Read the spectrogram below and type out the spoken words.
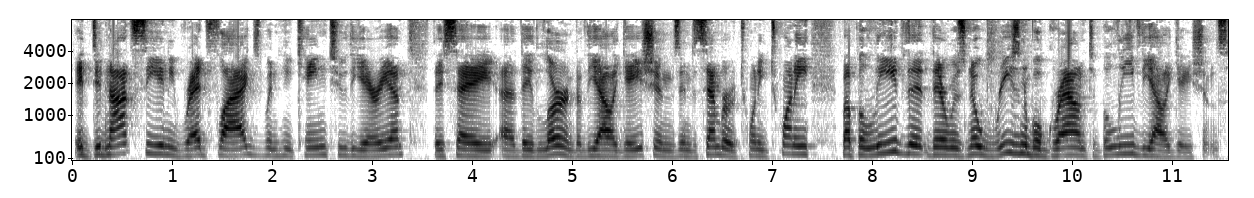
it did not see any red flags when he came to the area. They say uh, they learned of the allegations in December of 2020, but believed that there was no reasonable ground to believe the allegations.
